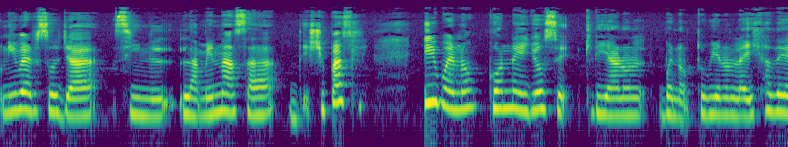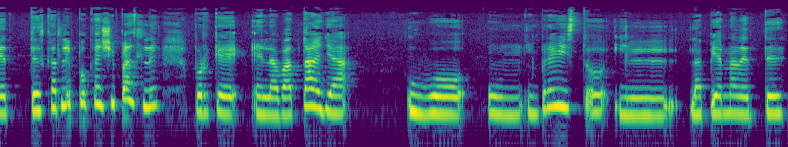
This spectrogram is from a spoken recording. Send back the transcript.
universos ya sin la amenaza de Shipasli. Y bueno, con ellos se criaron, bueno, tuvieron la hija de Tezcatlipoca y Shipasli porque en la batalla hubo un imprevisto y la pierna de Te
